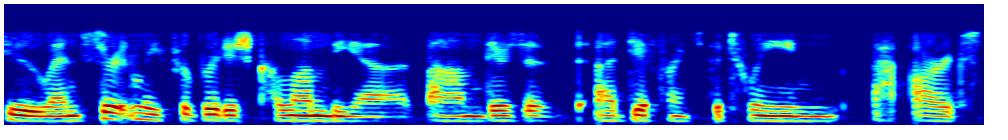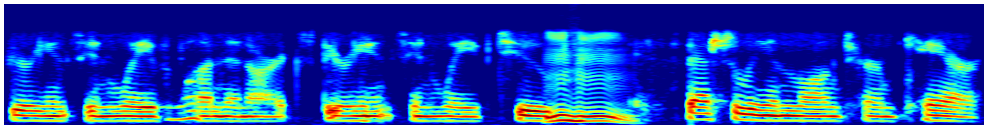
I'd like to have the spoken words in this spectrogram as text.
two. And certainly for British Columbia, um, there's a, a, difference between our experience in wave one and our experience in wave 2 mm-hmm. especially in long term care.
